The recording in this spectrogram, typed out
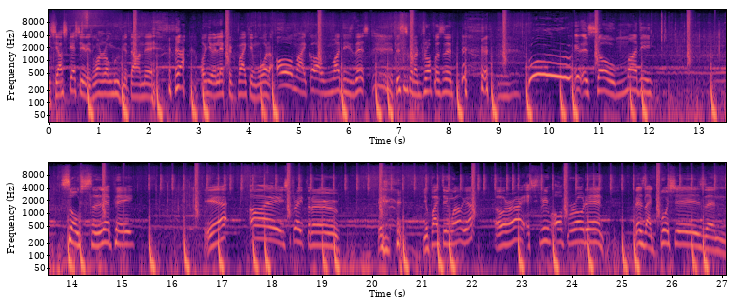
you see how sketchy it is. One wrong move, you're down there on your electric bike in water. Oh my God, how muddy is this? This is gonna drop us in. Woo, it is so muddy, so slippy. Yeah, oi, straight through. your bike doing well, yeah? All right, extreme off-roading. There's like bushes and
